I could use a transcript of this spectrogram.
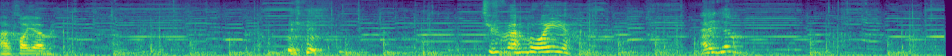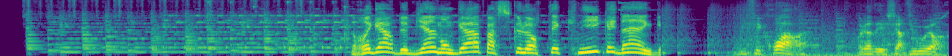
Incroyable. tu vas mourir. Allez, viens Regarde bien mon gars parce que leur technique est dingue. On lui fait croire. Regardez, chers viewers.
